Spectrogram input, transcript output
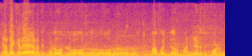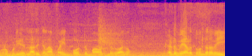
நடக்கிற இடத்துக்கு கூட ஒரு ஒரு ஒரு- ஒரு ஒரு சும்மா கொஞ்சம் ஒரு மண் எடுத்து போடணும் கூட முடியல அதுக்கெல்லாம் ஃபைன் போட்டு மாவட்ட நிர்வாகம். கடுமையான தொந்தரவை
